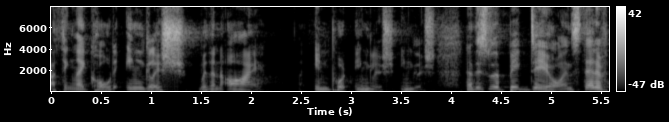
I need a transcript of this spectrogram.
a thing they called Inglish with an I. Input English, English. Now, this was a big deal. Instead of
